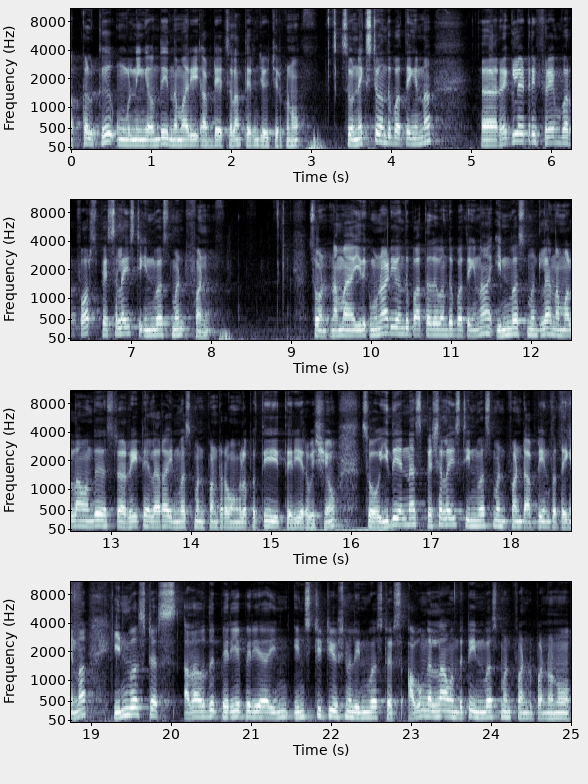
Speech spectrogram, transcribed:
மக்களுக்கு உங்கள் நீங்கள் வந்து இந்த மாதிரி அப்டேட்ஸ் எல்லாம் தெரிஞ்சு வச்சுருக்கணும். ஸோ நெக்ஸ்ட் வந்து பார்த்தீங்கன்னா regulatory framework for specialised investment fund so நம்ம இதுக்கு முன்னாடி வந்து பார்த்தது வந்து பார்த்திங்கன்னா இன்வெஸ்ட்மெண்ட்டில் நம்மலாம் வந்து ரீட்டைலராக இன்வெஸ்ட்மெண்ட் பண்ணுறவங்கள பற்றி தெரியிற விஷயம். ஸோ இது என்ன ஸ்பெஷலைஸ்ட் இன்வெஸ்ட்மெண்ட் ஃபண்ட் அப்படின்னு பார்த்தீங்கன்னா இன்வெஸ்டர்ஸ் அதாவது பெரிய பெரிய இன் இன்ஸ்டிடியூஷனல் இன்வெஸ்டர்ஸ் அவங்கெல்லாம் வந்துட்டு இன்வெஸ்ட்மெண்ட் ஃபண்ட் பண்ணணும்.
